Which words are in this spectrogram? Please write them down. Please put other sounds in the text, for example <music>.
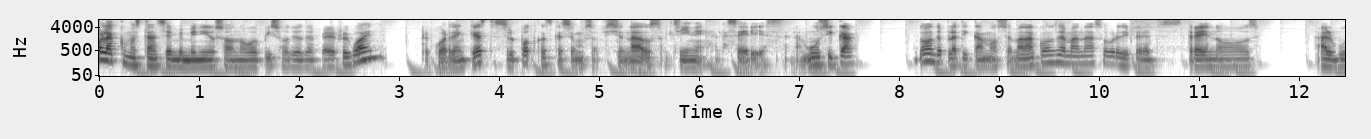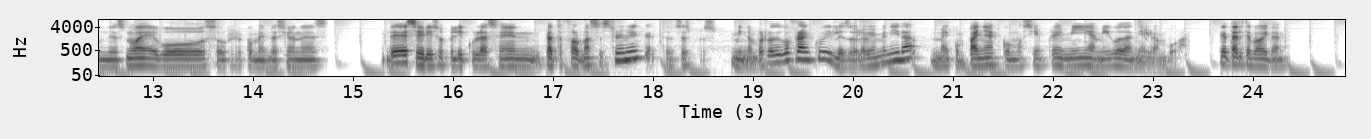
Hola, ¿cómo están? Sean bienvenidos a un nuevo episodio de Play Rewind. Recuerden que este es el podcast que hacemos aficionados al cine, a las series, a la música, donde platicamos semana con semana sobre diferentes estrenos, álbumes nuevos, sobre recomendaciones de series o películas en plataformas de streaming. Entonces, pues mi nombre es Rodrigo Franco y les doy la bienvenida. Me acompaña, como siempre, mi amigo Daniel Gamboa. ¿Qué tal te va hoy, Dan?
